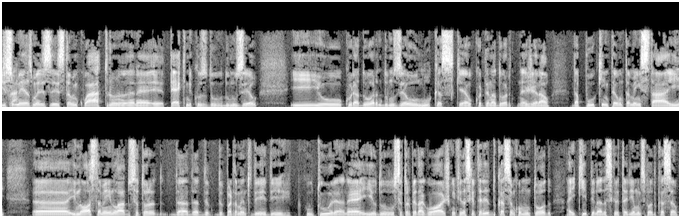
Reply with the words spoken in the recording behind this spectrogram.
Isso mesmo, eles estão em quatro, né, técnicos do, do museu e o curador do museu, o Lucas, que é o coordenador né, geral da PUC, então também está aí. Uh, e nós também lá do setor da, da, do, Departamento de, de, Cultura né, e do setor pedagógico, enfim, da Secretaria de Educação como um todo, a equipe né, da Secretaria Municipal de Educação,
